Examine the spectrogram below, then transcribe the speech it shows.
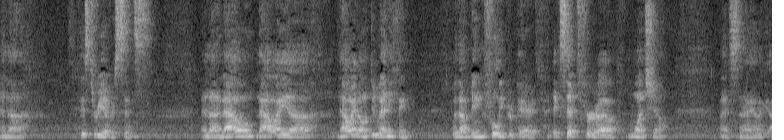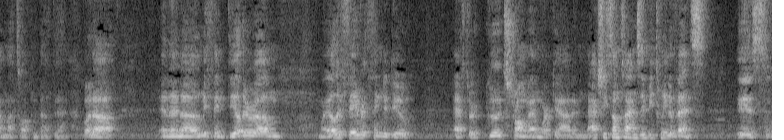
And uh, history ever since. And uh, now, now I, uh, now I don't do anything without being fully prepared, except for uh, one show. That's uh, I'm not talking about that. But uh, and then let me think. The other, um, my other favorite thing to do after a good strongman workout, and actually sometimes in between events, is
